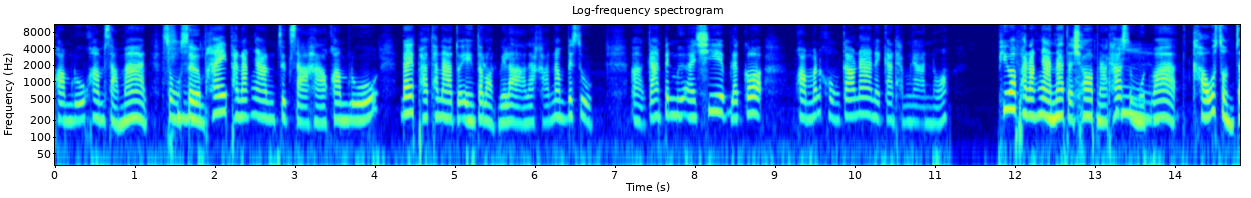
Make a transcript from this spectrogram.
ความรู้ความสามารถ ส่งเสริมให้พนักงานศึกษาหาความรู้ ได้พัฒนาตัวเองตลอดเวลานะคะนำไปสู่การเป็นมืออาชีพ และก็ความมั่นคงก้าวหน้าในการทำงานเนาะ พี่ว่าพนักงานน่าจะชอบนะ ถ้าสมมุติว่าเขาสนใจ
